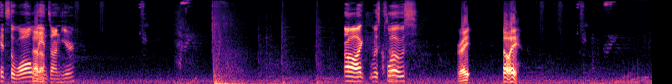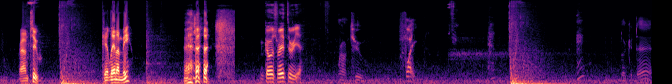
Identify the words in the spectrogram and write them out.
Hits the wall, don't know. lands on here. Oh, I was close. Right? Oh, hey. Round two. Can't land on me? It goes right through you. Round two. Fight. Look at that.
